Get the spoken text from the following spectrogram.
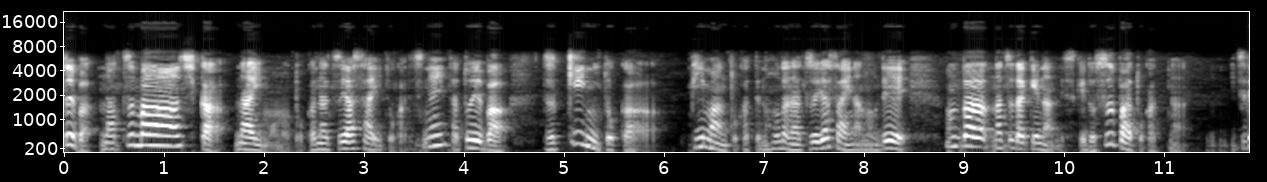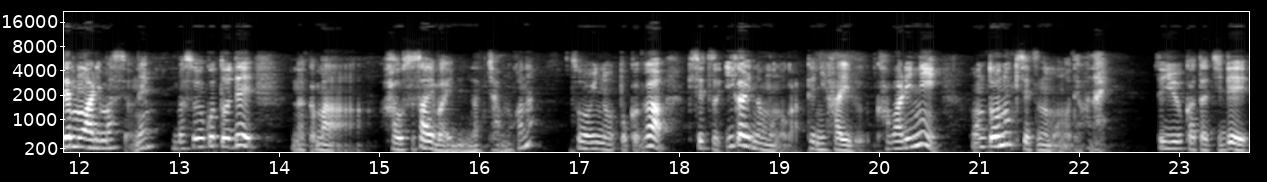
例えば夏場しかないものとか、夏野菜とかですね。例えば、ズッキーニとかピーマンとかってのは本当は夏野菜なので、本当は夏だけなんですけど、スーパーとかってのはいつでもありますよね。まあ、そういうことで、なんかまあ、ハウス栽培になっちゃうのかな？そういうのとかが季節以外のものが手に入る代わりに、本当の季節のものではないっていう形で、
